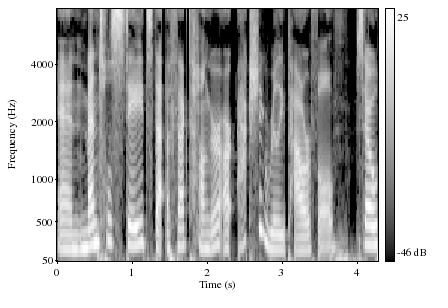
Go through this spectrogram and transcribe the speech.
and mental states that affect hunger are actually really powerful. So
